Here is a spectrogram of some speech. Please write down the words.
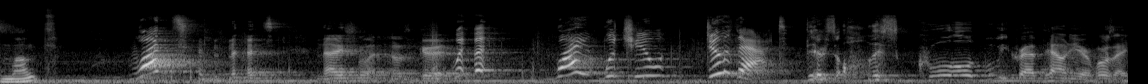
Mugged. Monked. What? nice, nice one. That was good. Wait, but why would you do that? There's all this cool old movie crap down here. What was I?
